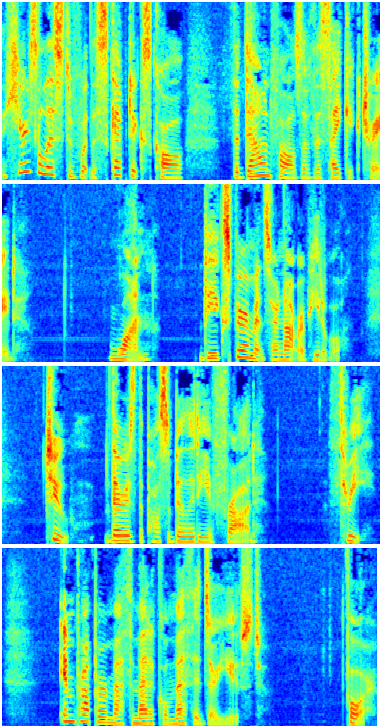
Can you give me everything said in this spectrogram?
Here's a list of what the skeptics call the downfalls of the psychic trade. 1. The experiments are not repeatable. 2. There is the possibility of fraud. 3. Improper mathematical methods are used. 4.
